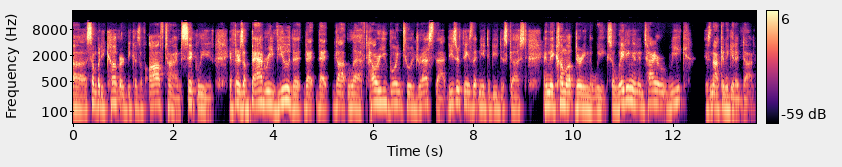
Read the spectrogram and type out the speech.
uh, somebody covered because of off time sick leave if there's a bad review that that that got left how are you going to address that these are things that need to be discussed and they come up during the week so waiting an entire week is not going to get it done.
